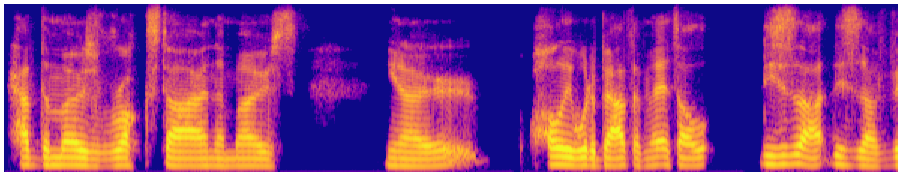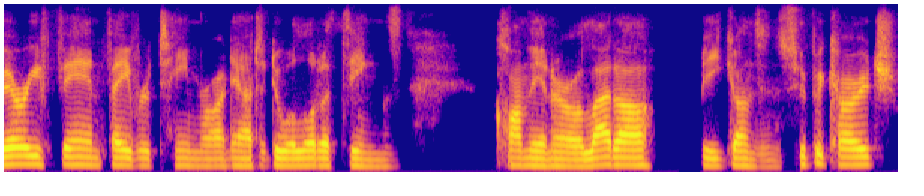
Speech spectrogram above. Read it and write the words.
have the most rock star and the most, you know, Hollywood about them. It's a this is a this is a very fan favorite team right now to do a lot of things, climb the NRL ladder, be guns and super coach.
